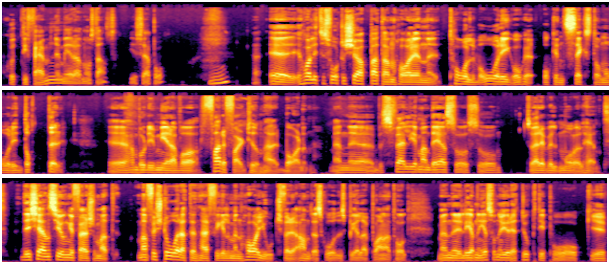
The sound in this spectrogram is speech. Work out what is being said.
75 numera någonstans, gissar jag på. Eh, jag har lite svårt att köpa att han har en 12-årig och, en 16-årig dotter. Eh, han borde ju mera vara farfar till de här barnen. Men eh, sväljer man det så, så, så är det väl må väl hänt. Det känns ju ungefär som att man förstår att den här filmen har gjorts för andra skådespelare på annat håll. Men eh, Liam Neeson är ju rätt duktig på att eh,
